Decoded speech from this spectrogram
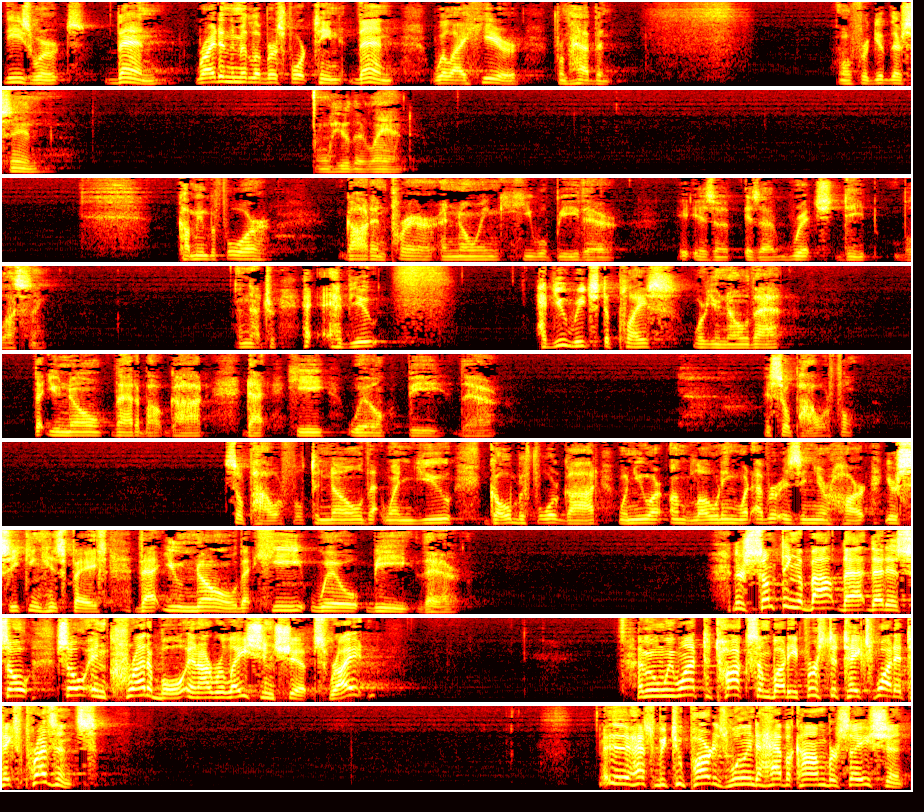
These words, then, right in the middle of verse 14, then will I hear from heaven. I will forgive their sin. I will heal their land. Coming before God in prayer and knowing He will be there is a, is a rich, deep blessing. Isn't that true? have you, have you reached a place where you know that? That you know that about God? That He will be there? It's so powerful. So powerful to know that when you go before God, when you are unloading whatever is in your heart, you're seeking His face, that you know that He will be there. There's something about that that is so, so incredible in our relationships, right? I mean, when we want to talk somebody, first it takes what? It takes presence. There has to be two parties willing to have a conversation.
